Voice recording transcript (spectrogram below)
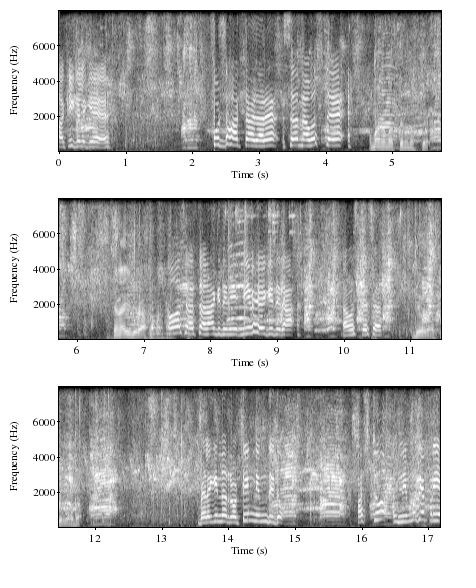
ಹಕ್ಕಿಗಳಿಗೆ ಫುಡ್ ಹಾಕ್ತಾ ಇದ್ದಾರೆ. ಸರ್ ನಮಸ್ತೆ. ಅಮ್ಮ ನಮಸ್ತೆ ನಮಸ್ತೆ. ಚೆನ್ನಾಗಿದ್ದೀರಾ? ಹ್ಞೂ ಸರ್ ಚೆನ್ನಾಗಿದ್ದೀನಿ. ನೀವು ಹೇಗಿದ್ದೀರಾ? ನಮಸ್ತೆ ಸರ್ ದೇವರ ಆಶೀರ್ವಾದ. ಬೆಳಗಿನ ರೊಟೀನ್ ನಿಮ್ದಿದು. ಫಸ್ಟು ನಿಮಗೆ ಪ್ರಿಯ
